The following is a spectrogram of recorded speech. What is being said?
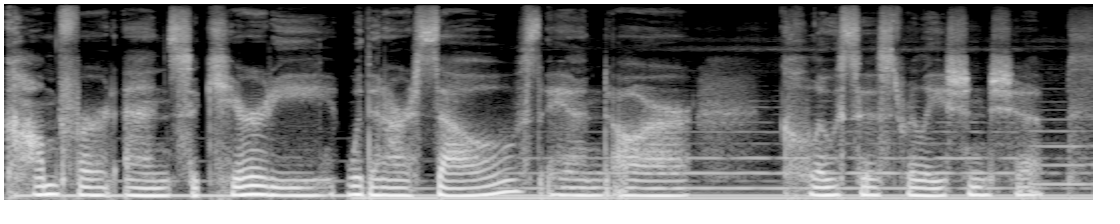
comfort and security within ourselves and our closest relationships.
